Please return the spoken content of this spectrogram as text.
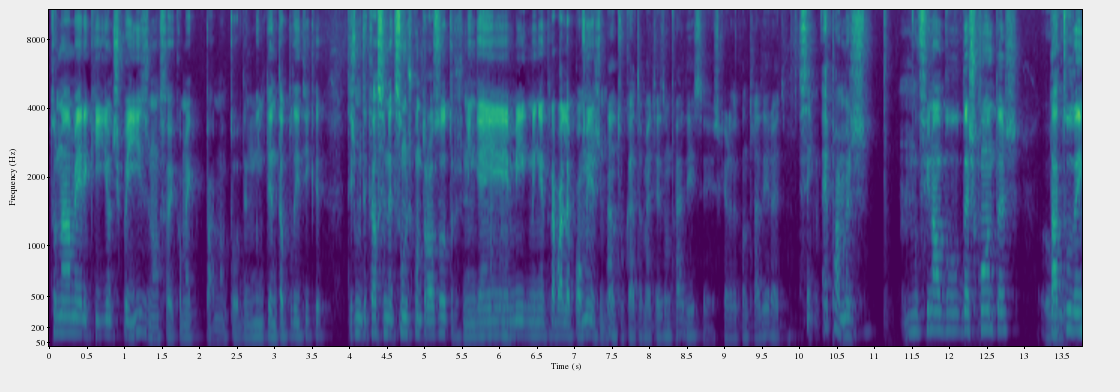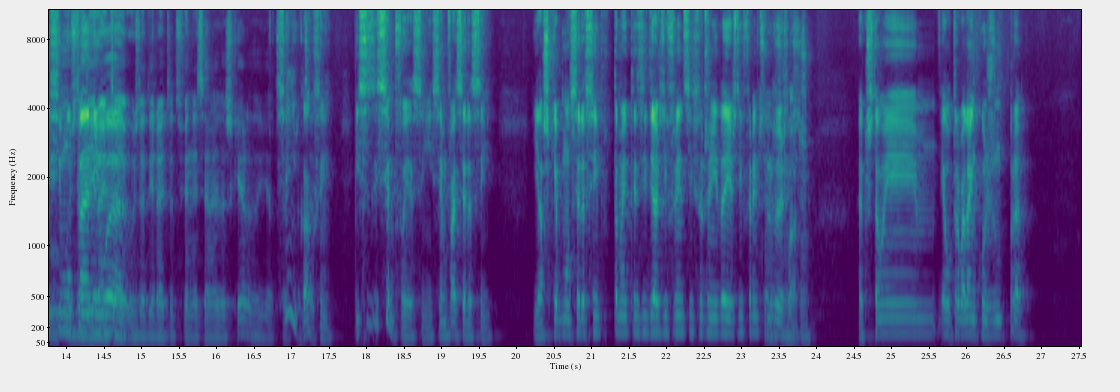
Tu na América e em outros países, não sei como é que, pá, não estou muito dentro da política, tens muito aquela cena que são uns contra os outros. Ninguém é amigo, ninguém trabalha para o mesmo. Não, tu cá também tens um bocado disso, é a esquerda contra a direita. Sim, é pá, mas no final do- das contas está tudo em o- simultâneo Os da, a... direita, os da direita defendem cenas da esquerda e etc. Sim, claro que sim. Isso, isso sempre foi assim, e sempre vai ser assim. E acho que é bom ser assim porque também tens ideais diferentes e surgem ideias diferentes Sim, dos dois sim, lados. sim. A questão é, é o trabalhar em conjunto para.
